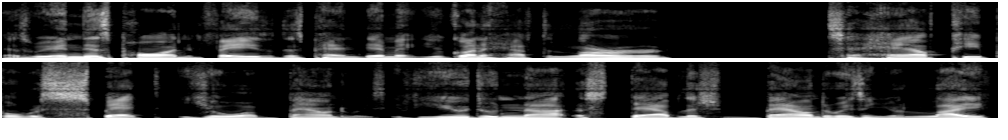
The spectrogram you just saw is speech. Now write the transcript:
as we're in this part and phase of this pandemic. You're going to have to learn to have people respect your boundaries. If you do not establish boundaries in your life,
